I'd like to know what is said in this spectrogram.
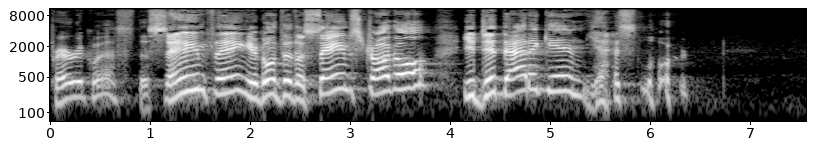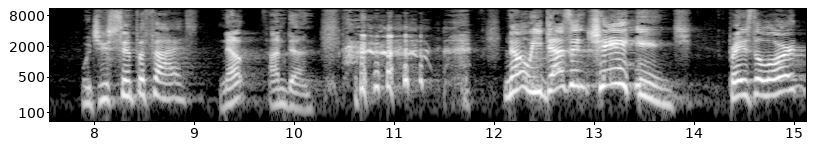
prayer request, the same thing. You're going through the same struggle. You did that again. Yes, Lord. Would you sympathize? Nope, I'm done. no, he doesn't change. Praise the Lord.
